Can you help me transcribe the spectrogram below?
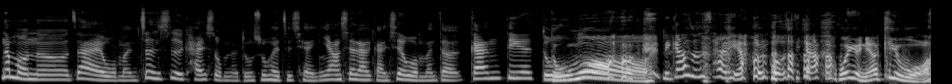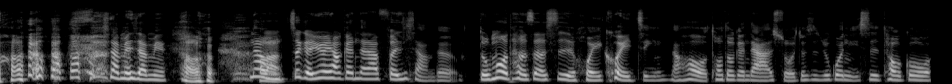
那么呢，在我们正式开始我们的读书会之前，一样先来感谢我们的干爹读墨。你刚刚是不是差点要落掉？我以为你要 cue 我。下面下面，好，那我们这个月要跟大家分享的读墨特色是回馈金。然后我偷偷跟大家说，就是如果你是透过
